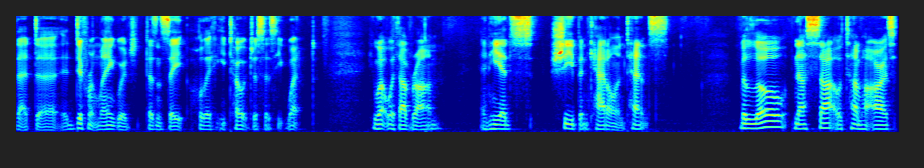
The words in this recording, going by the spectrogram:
that uh, different language. It doesn't say holech ito, it just says he went. He went with Avram, and he had sheep and cattle and tents. Velo nasa otam haaretz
